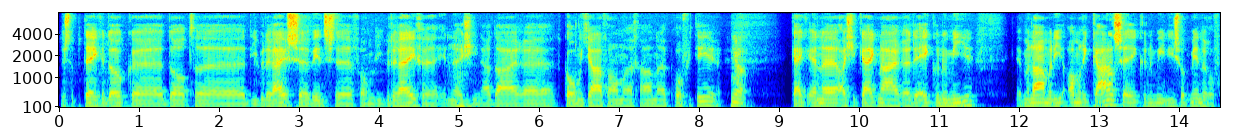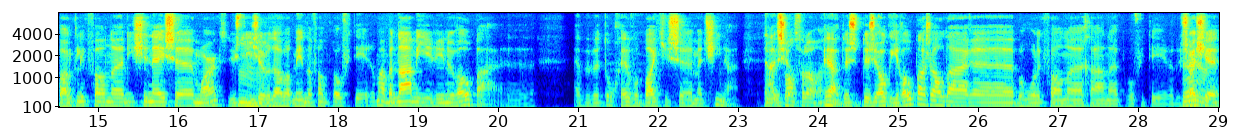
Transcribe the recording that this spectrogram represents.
Dus dat betekent ook eh, dat eh, die bedrijfswinsten van die bedrijven in eh, Hmm. China daar het komend jaar van gaan profiteren. Ja. Kijk, en als je kijkt naar de economieën, en met name die Amerikaanse economie, die is wat minder afhankelijk van die Chinese markt. Dus die Mhm. zullen daar wat minder van profiteren. Maar met name hier in Europa hebben we toch heel veel bandjes met China. Duitsland vooral. Hè? Ja, dus, dus ook Europa zal daar eh, behoorlijk van gaan profiteren. Dus Ja, als je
